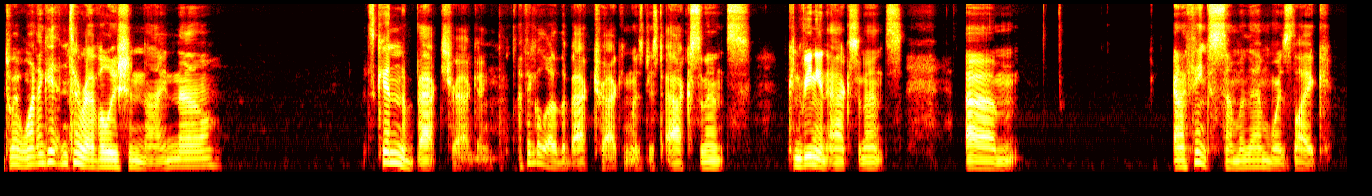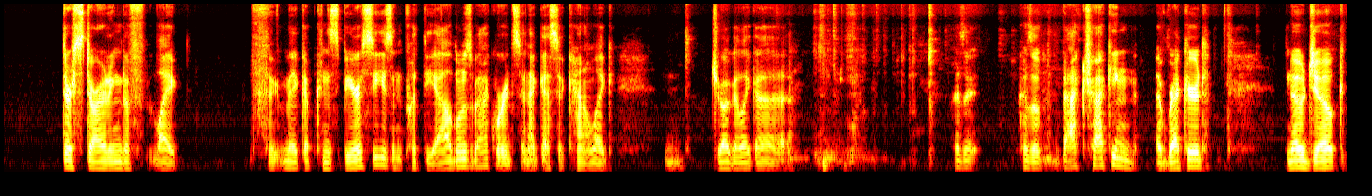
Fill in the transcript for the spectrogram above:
Do I want to get into Revolution 9 now? Let's get into backtracking. I think a lot of the backtracking was just accidents, convenient accidents um, and I think some of them was like they're starting to like make up conspiracies and put the albums backwards, and I guess it kind of like drug like a because it because of backtracking a record, no joke,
